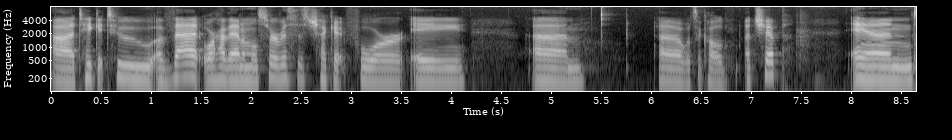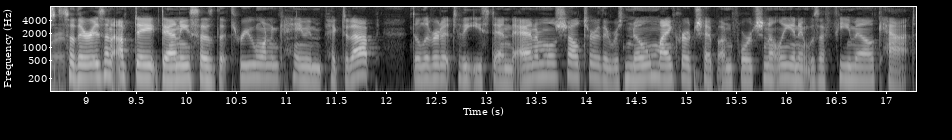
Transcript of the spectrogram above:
uh, take it to a vet or have animal services check it for a, um, uh, what's it called, a chip. And Right. so there is an update. Danny says that 311 came and picked it up, delivered it to the East End Animal Shelter. There was no microchip, unfortunately, and it was a female cat.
